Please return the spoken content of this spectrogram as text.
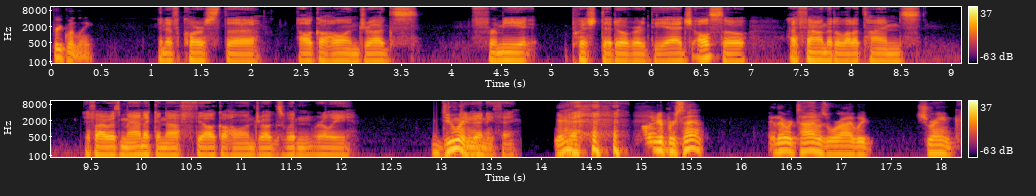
frequently. And of course, the alcohol and drugs, for me, pushed it over the edge. Also, I found that a lot of times, if I was manic enough, the alcohol and drugs wouldn't really Do do anything. anything. Yeah, 100%. There were times where I would drink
